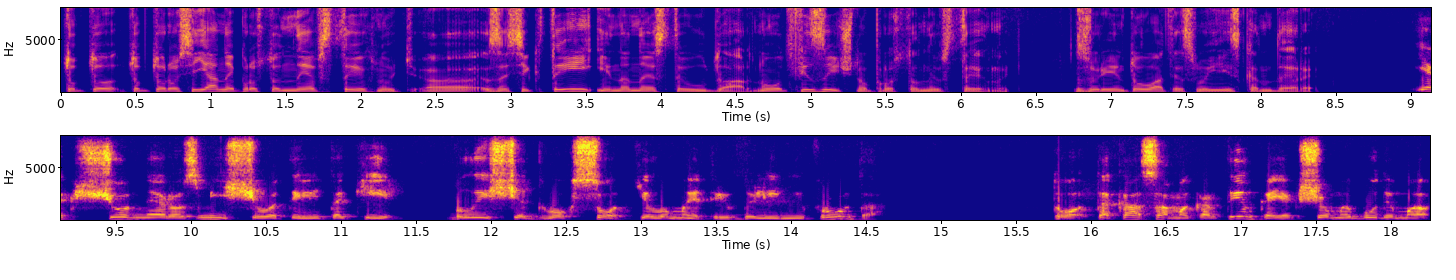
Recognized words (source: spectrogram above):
Тобто, тобто росіяни просто не встигнуть а, засікти і нанести удар. Ну от фізично просто не встигнуть зорієнтувати свої іскандери. Якщо не розміщувати літаки ближче 200 кілометрів до лінії фронту, то така сама картинка, якщо ми будемо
